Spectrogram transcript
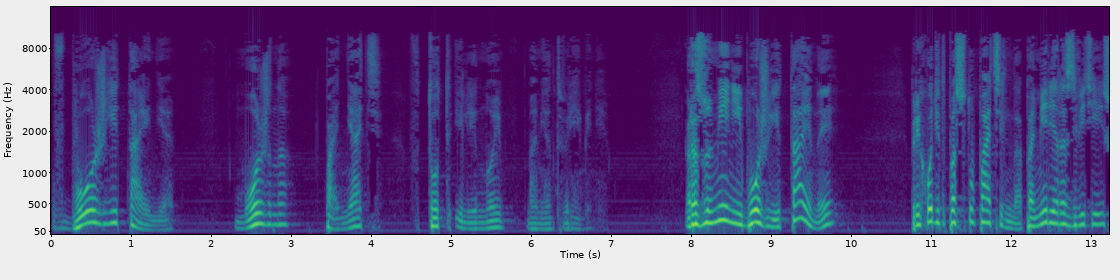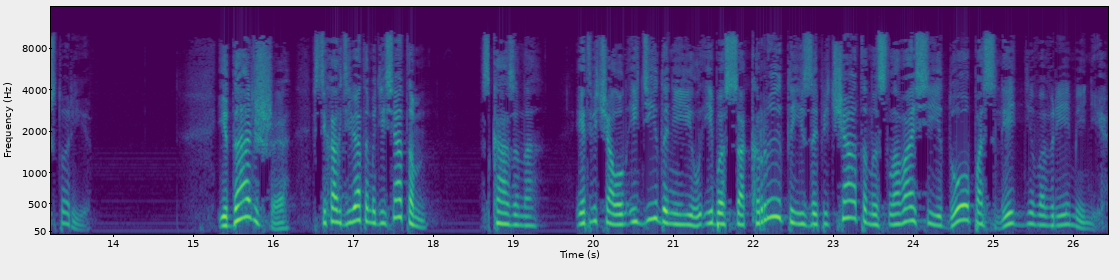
в Божьей тайне можно понять в тот или иной момент времени. Разумение Божьей тайны приходит поступательно, по мере развития истории. И дальше, в стихах 9 и 10, сказано, И отвечал он, «Иди, Даниил, ибо сокрыты и запечатаны слова сии до последнего времени.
